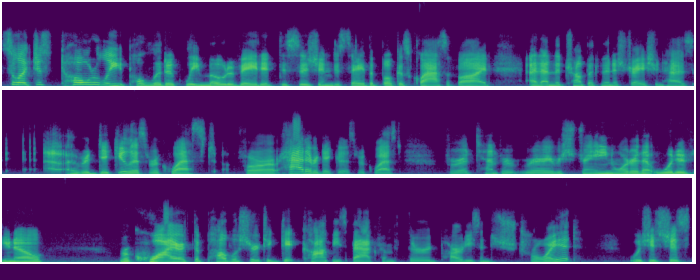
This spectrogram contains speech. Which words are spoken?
So like just totally politically motivated decision to say the book is classified, and then the Trump administration has a, a ridiculous request for had a ridiculous request for a temporary restraining order that would have you know required the publisher to get copies back from third parties and destroy it, which is just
